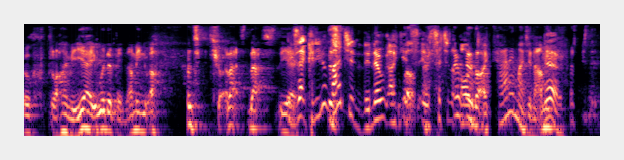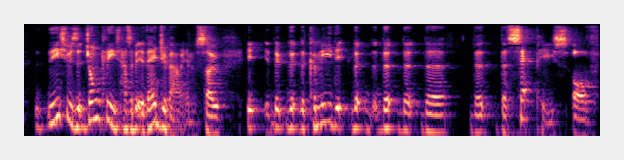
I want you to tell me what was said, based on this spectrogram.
Oh, blimey, yeah, it would have been. I mean, uh, I'm just trying, that's that's yeah. Exactly. Can you imagine? You know, like, Well, it was such an I don't know odd. that I can imagine that. I mean. The- the issue is that John Cleese has a bit of edge about him. So it, the, the, the comedic, the, the, the, the, the, the set piece of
